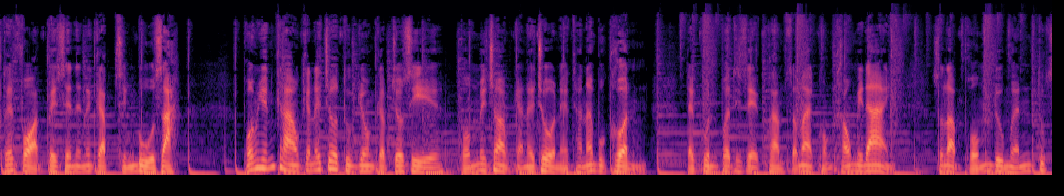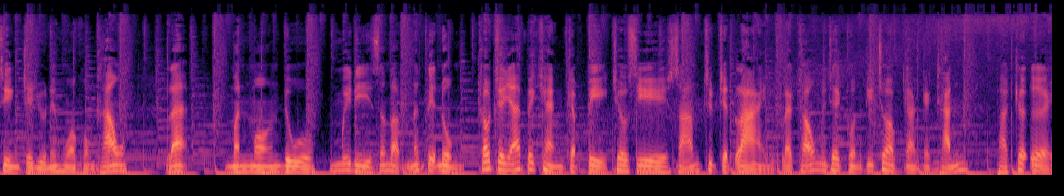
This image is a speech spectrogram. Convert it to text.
เทฟอร์ดไปเซ็นกับสิงบูซะผมเห็นข่าวกนนาโชถูกโยงกับโจซี ผมไม่ชอบกนนาโชในฐานะบุคคล แต่คุณปฏิเสธความสามารถของเขาไม่ได้สำหรับผมดูเหมือนทุกสิ่งจะอยู่ในหัวของเขา และมันมองดูไม่ดีสำหรับนักเตะหนุ่ม เขาจะย้ายไปแข่งกับปีกเชลซี 37 ลาย และเขาไม่ใช่คนที่ชอบการแข่งขันพาร์เกอร์เอ่ย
